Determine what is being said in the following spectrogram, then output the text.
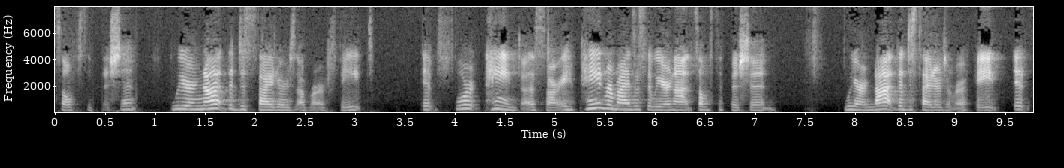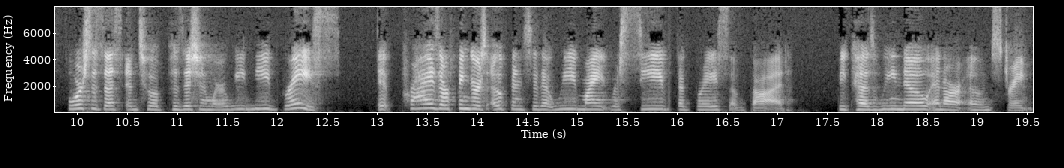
self sufficient. We are not the deciders of our fate. It for pain does, sorry. Pain reminds us that we are not self sufficient. We are not the deciders of our fate. It forces us into a position where we need grace. It pries our fingers open so that we might receive the grace of God because we know in our own strength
